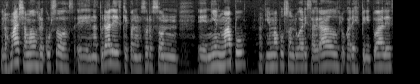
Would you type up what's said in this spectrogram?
los mal llamados recursos eh, naturales, que para nosotros son eh. Los Nien Mapu son lugares sagrados, lugares espirituales,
